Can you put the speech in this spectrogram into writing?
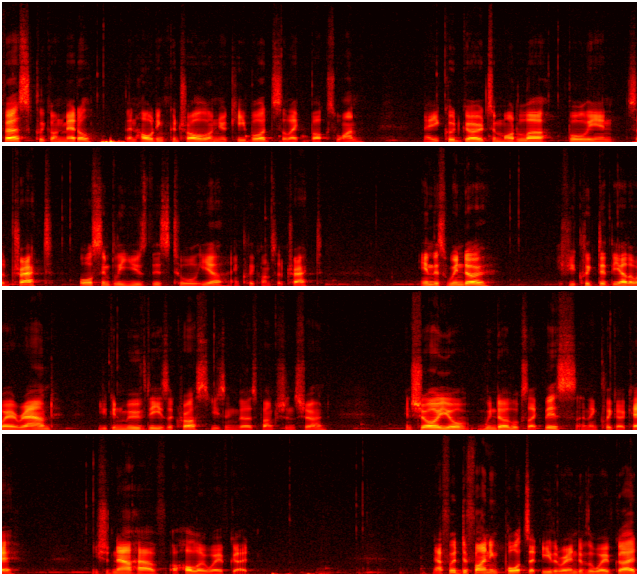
First, click on metal, then holding control on your keyboard, select box 1. Now you could go to modeler, boolean subtract or simply use this tool here and click on subtract. In this window, if you clicked it the other way around, you can move these across using those functions shown. Ensure your window looks like this and then click OK. You should now have a hollow waveguide. Now for defining ports at either end of the waveguide,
